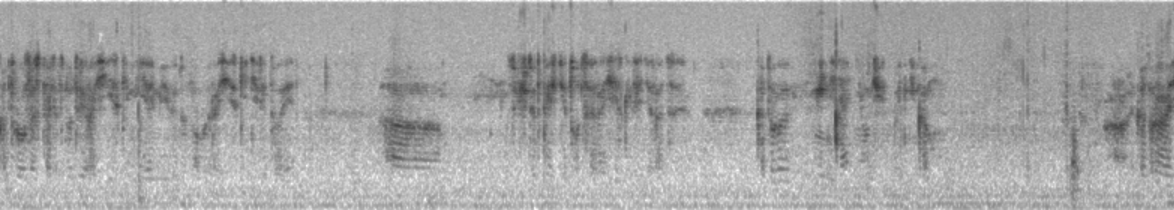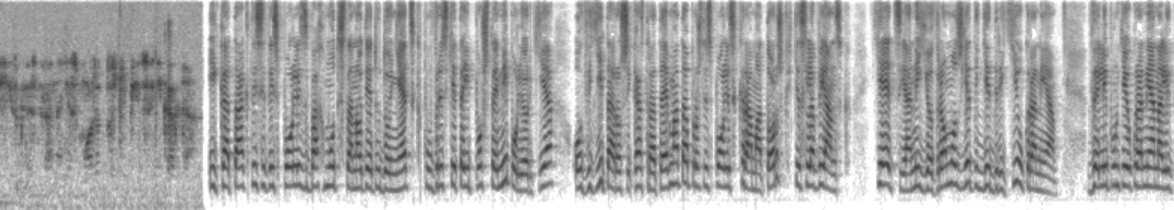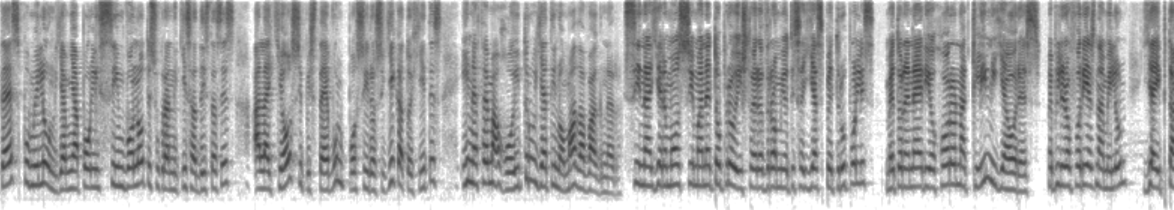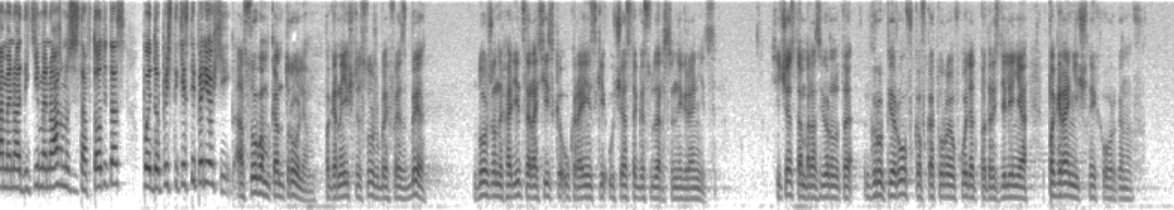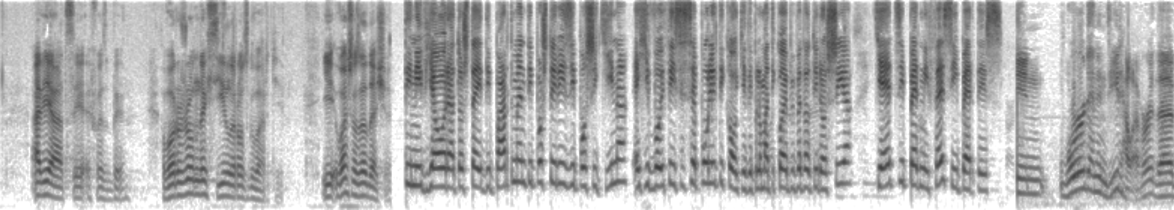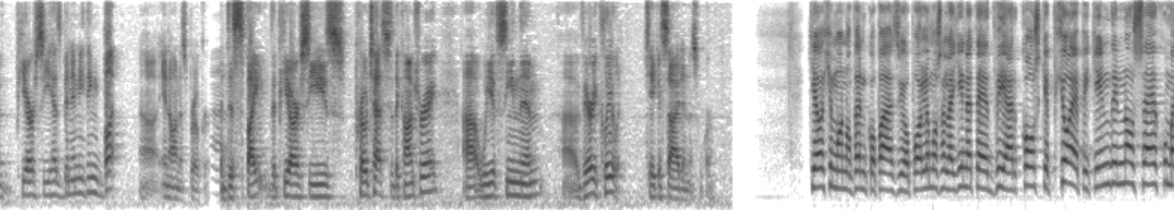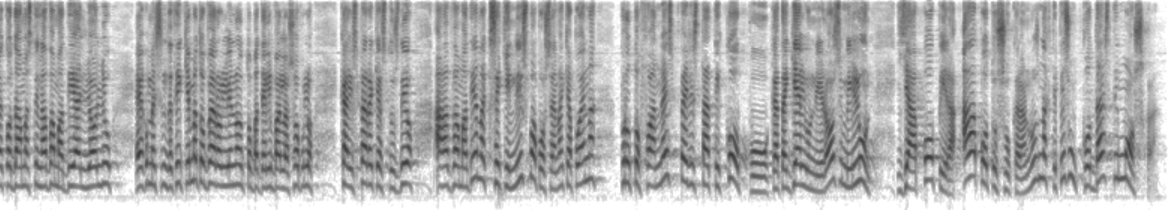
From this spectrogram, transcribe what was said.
которые уже стали внутри российскими, я имею в виду новые российские территории. Существует Конституция Российской Федерации, которую нельзя не учить быть никому. И которая российская страна не сможет поступиться никогда. Η κατάκτηση της πόλης Μπαχμούτ στα νότια του Ντονιέτσκ, που βρίσκεται υπό στενή πολιορκία, οδηγεί τα ρωσικά στρατεύματα προς τις πόλεις Κραματόρσκ και Σλαβιάνσκ. Και έτσι ανοίγει ο δρόμο για την κεντρική Ουκρανία. Δεν λείπουν και οι Ουκρανοί αναλυτέ που μιλούν για μια πόλη σύμβολο τη Ουκρανική αντίσταση, αλλά και όσοι πιστεύουν πω η ρωσική κατοχή τη είναι θέμα γοήτρου για την ομάδα Βάγνερ. Συναγερμό σήμανε το πρωί στο αεροδρόμιο τη Αγία Πετρούπολη, με τον εναέριο χώρο να κλείνει για ώρε. Με πληροφορίε να μιλούν για υπτάμενο αντικείμενο άγνωση ταυτότητα που εντοπίστηκε στην περιοχή. Особым контролем пограничной службы ФСБ должен находиться российско-украинский участок государственной границы. Сейчас там развернута группировка, в которую входят подразделения пограничных органов, авиации ФСБ, вооруженных сил Росгвардии. И ваша задача Την ίδια ώρα το State Department υποστηρίζει πως η Κίνα έχει βοηθήσει σε πολιτικό και διπλωματικό επίπεδο τη Ρωσία και έτσι παίρνει θέση υπέρ της. In word and indeed, however, the PRC has been anything but uh, an honest broker. Despite the PRC's protests to the contrary, uh, we have seen them uh, very clearly take a side in this war. Και όχι μόνο δεν κοπάζει ο πόλεμος, αλλά γίνεται διαρκώς και πιο επικίνδυνος. Έχουμε κοντά μας την Αδαμαντία Λιόλιου. Έχουμε συνδεθεί και με τον Βερολίνο, τον Παντελή Βαλασόπουλο. Καλησπέρα και στους δύο. Αδαμαντία, να ξεκινήσουμε από σένα και από ένα πρωτοφανές περιστατικό που καταγγέλουν οι Ρώσοι. Μιλούν για απόπειρα από τους Ουκρανούς να χτυπήσουν κοντά στη Μόσχα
